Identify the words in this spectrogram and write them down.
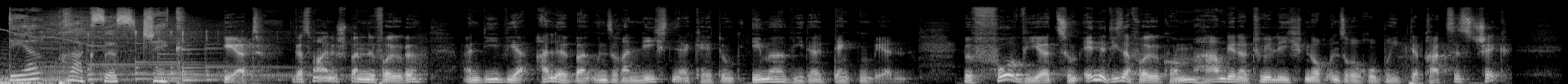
Der Praxischeck. Gerd, das war eine spannende Folge an die wir alle bei unserer nächsten Erkältung immer wieder denken werden. Bevor wir zum Ende dieser Folge kommen, haben wir natürlich noch unsere Rubrik der Praxischeck,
